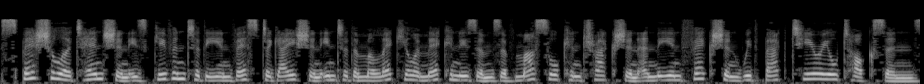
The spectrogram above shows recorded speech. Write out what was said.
Special attention is given to the investigation into the molecular mechanisms of muscle contraction and the infection with bacterial toxins.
